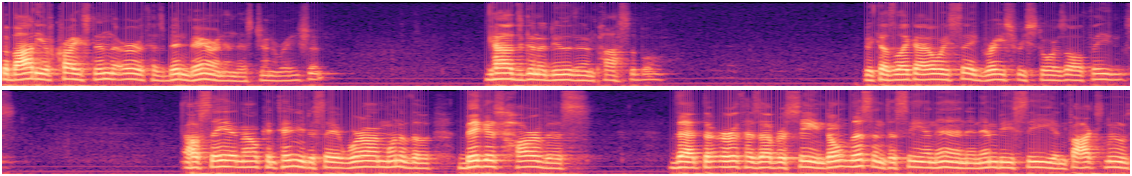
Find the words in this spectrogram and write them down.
the body of Christ in the earth has been barren in this generation. God's going to do the impossible. Because, like I always say, grace restores all things. I'll say it and I'll continue to say it. We're on one of the biggest harvests that the earth has ever seen. Don't listen to CNN and NBC and Fox News.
